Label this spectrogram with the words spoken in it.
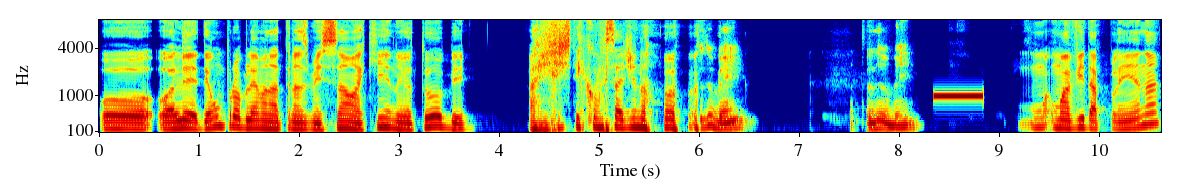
Ô, ô Ale, deu um problema na transmissão aqui no YouTube. A gente tem que começar de novo. Tudo bem. Tudo bem uma, vida plena.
